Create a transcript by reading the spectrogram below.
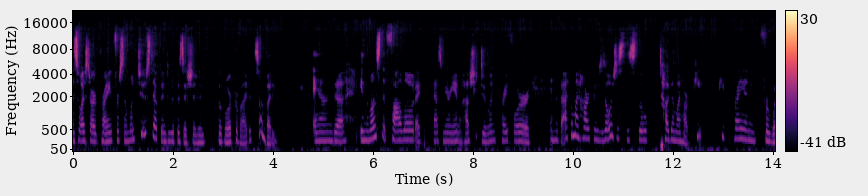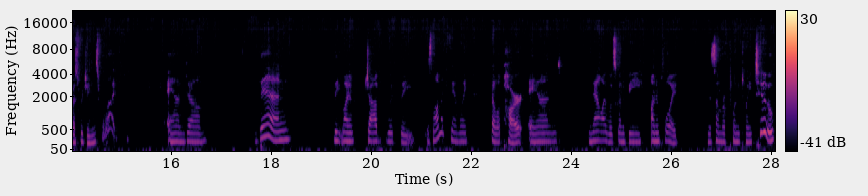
And so I started praying for someone to step into the position, and the Lord provided somebody. And uh, in the months that followed, I asked Marianne, how's she doing? Pray for her. In the back of my heart, there was always just this little tug in my heart. Keep, keep praying for West Virginians for life. And um, then the, my job with the Islamic family fell apart, and now I was going to be unemployed in the summer of 2022.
